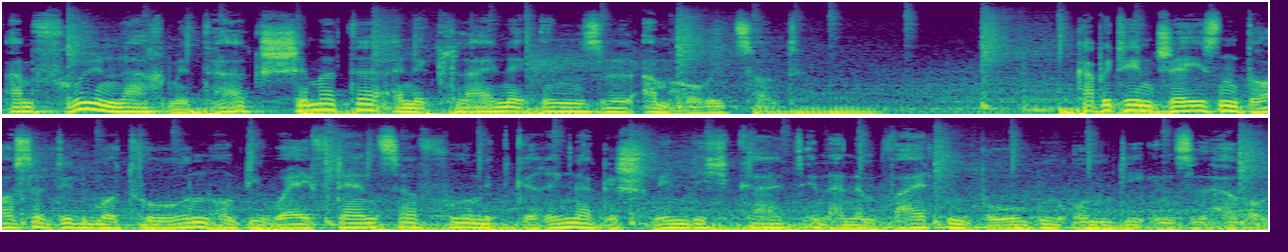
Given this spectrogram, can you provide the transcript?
Am frühen Nachmittag schimmerte eine kleine Insel am Horizont. Kapitän Jason drosselte die Motoren und die Wave Dancer fuhr mit geringer Geschwindigkeit in einem weiten Bogen um die Insel herum.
